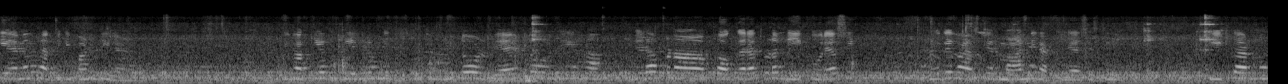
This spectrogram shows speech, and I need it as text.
ਕੀ ਆ, ਇਹਨਾਂ ਨੂੰ ਰੱਜ ਕੇ ਪਾਣੀ ਪੀ ਲੈਣਾ। ਤੇ ਬਾਕੀ ਆਪਾਂ ਦੇਖ ਲਓਗੇ ਤੁਸੀਂ ਢੋਲ ਰਿਹਾ ਢੋਲ ਜੀ ਹਾਂ ਜਿਹੜਾ ਆਪਣਾ ਫੌਗਰ ਆ ਥੋੜਾ ਲੀਕ ਹੋ ਰਿਹਾ ਸੀ, ਉਹਦੇ ਵਾਸਤੇ ਰਮਾਨ ਨੇ ਰੱਖ ਲਿਆ ਸੀ ਇੱਥੇ। ਠੀਕ ਕਰਨ ਨੂੰ,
